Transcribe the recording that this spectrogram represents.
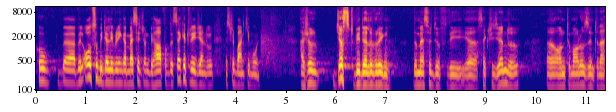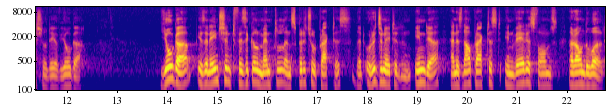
who uh, will also be delivering a message on behalf of the Secretary General, Mr. Ban Ki-moon. I shall just be delivering the message of the uh, Secretary General uh, on tomorrow's International Day of Yoga. Yoga is an ancient physical, mental, and spiritual practice that originated in India and is now practiced in various forms around the world.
